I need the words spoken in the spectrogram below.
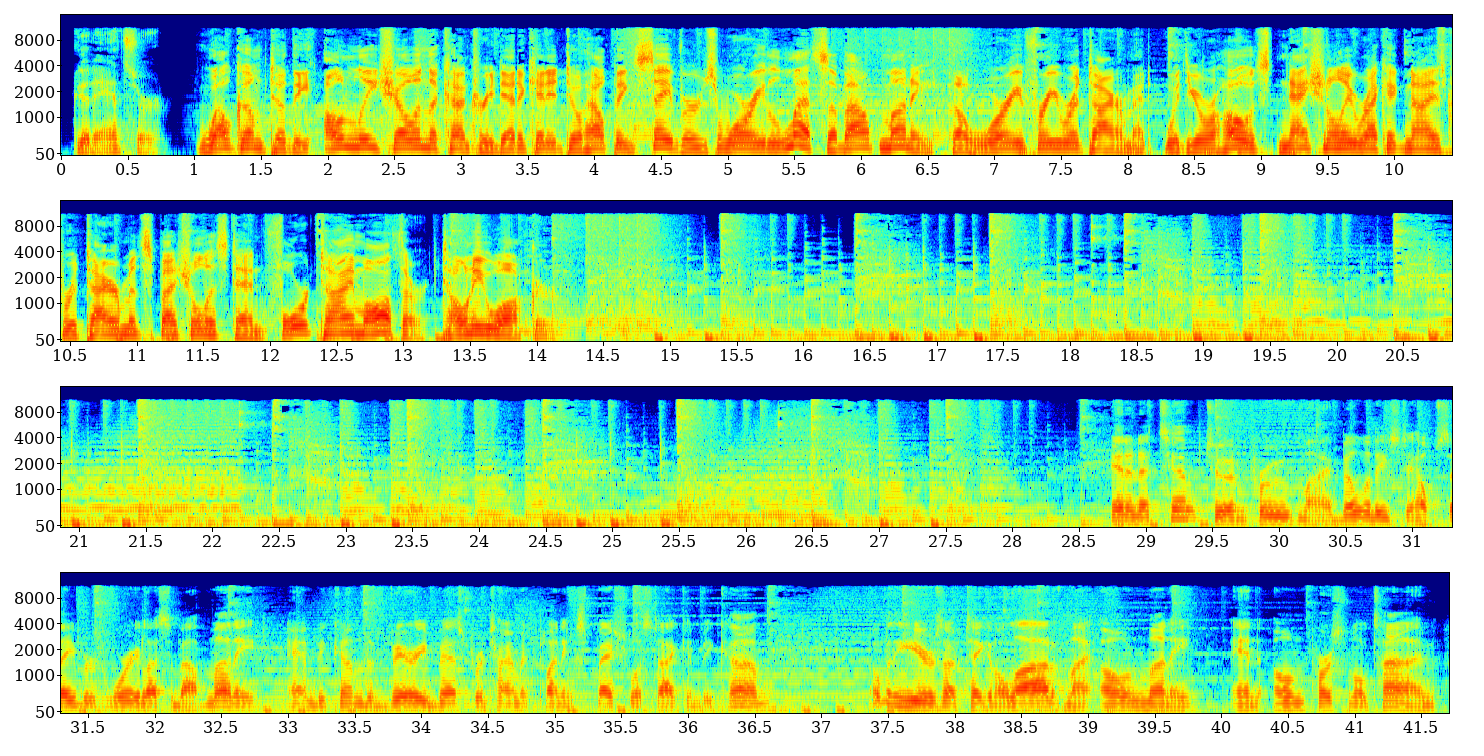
Good answer. Welcome to the only show in the country dedicated to helping savers worry less about money, the Worry Free Retirement, with your host, nationally recognized retirement specialist and four time author, Tony Walker. In an attempt to improve my abilities to help savers worry less about money and become the very best retirement planning specialist I can become, over the years I've taken a lot of my own money and own personal time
